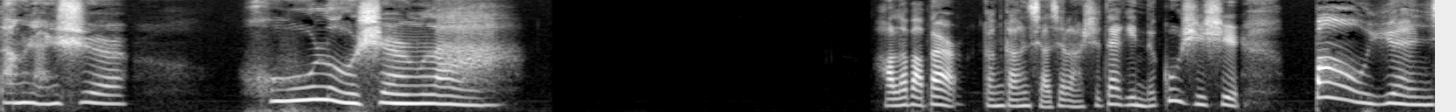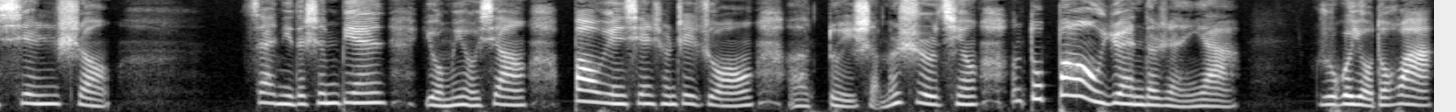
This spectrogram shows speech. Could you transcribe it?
当然是呼噜声啦！好了，宝贝儿，刚刚小雪老师带给你的故事是《抱怨先生》。在你的身边有没有像抱怨先生这种呃，对什么事情都抱怨的人呀？如果有的话，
